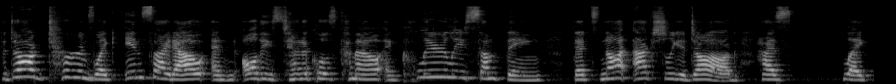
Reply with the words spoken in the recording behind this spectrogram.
the dog turns like inside out and all these tentacles come out and clearly something that's not actually a dog has like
